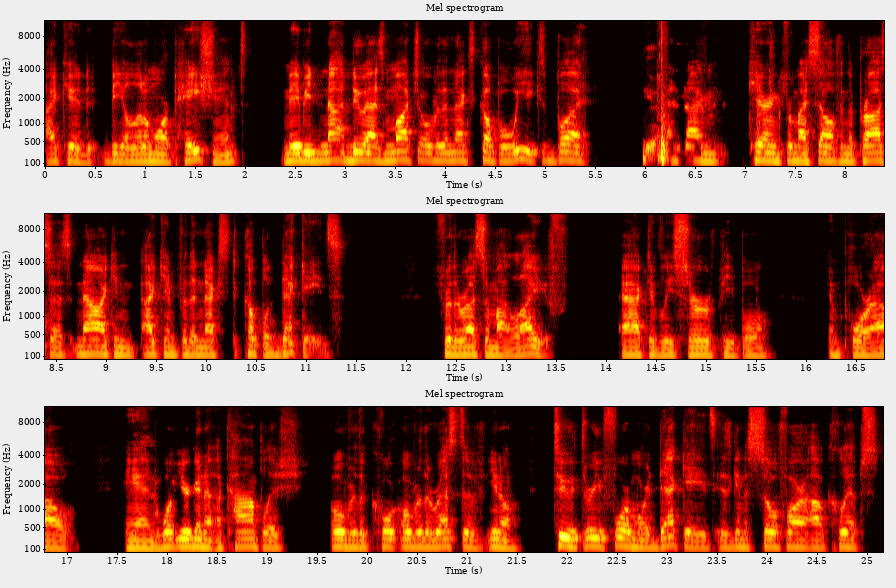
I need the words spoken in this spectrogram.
I could be a little more patient, maybe not do as much over the next couple weeks, but yeah. as I'm caring for myself in the process, now I can I can for the next couple decades, for the rest of my life, actively serve people and pour out. And what you're gonna accomplish over the core over the rest of you know two, three, four more decades is gonna so far outclips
